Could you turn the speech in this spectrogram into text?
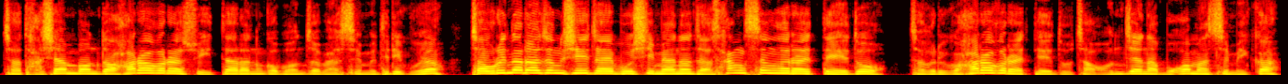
자, 다시 한 번 더 하락을 할 수 있다라는 거 먼저 말씀을 드리고요. 자, 우리나라 증시 잘 보시면은 자, 상승을 할 때에도 자, 그리고 하락을 할 때에도 자, 언제나 뭐가 많습니까?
